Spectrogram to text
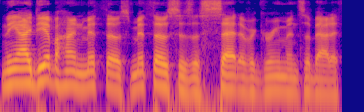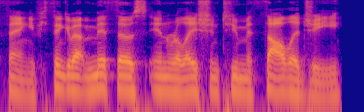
And the idea behind mythos, mythos is a set of agreements about a thing. If you think about mythos in relation to mythology,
